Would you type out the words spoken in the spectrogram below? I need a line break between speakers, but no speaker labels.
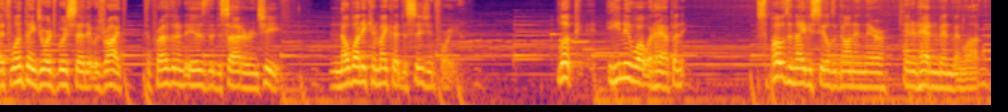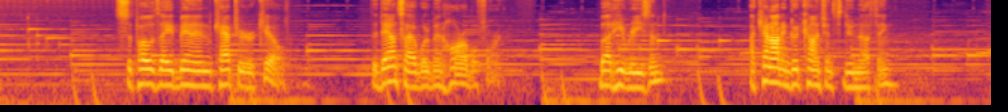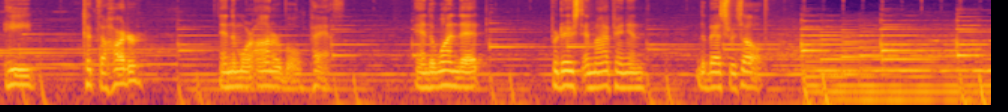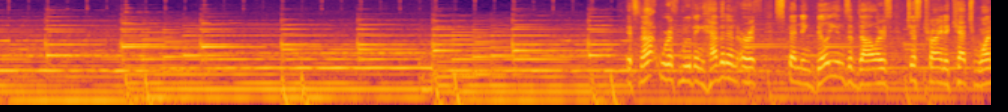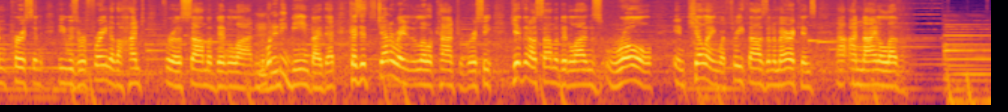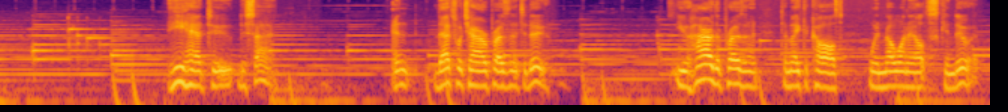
That's one thing George Bush said that was right. The president is the decider in chief. Nobody can make that decision for you. Look, he knew what would happen. Suppose the Navy SEALs had gone in there and it hadn't been bin Laden. Suppose they'd been captured or killed. The downside would have been horrible for him. But he reasoned. I cannot, in good conscience, do nothing. He took the harder and the more honorable path, and the one that produced, in my opinion, the best result.
It's not worth moving heaven and earth, spending billions of dollars just trying to catch one person. He was referring to the hunt for Osama bin Laden. Mm-hmm. What did he mean by that? Because it's generated a little controversy, given Osama bin Laden's role in killing, what, 3,000 Americans uh, on 9 11.
He had to decide. And that's what you hire a president to do. You hire the president to make the calls when no one else can do it.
